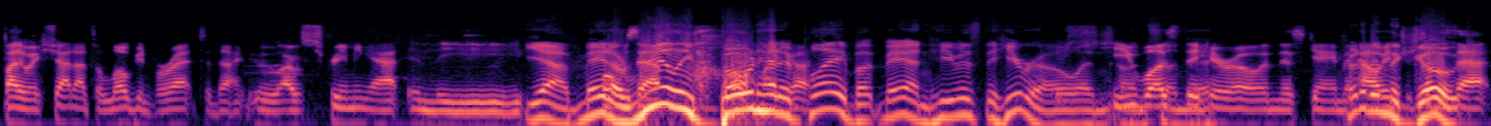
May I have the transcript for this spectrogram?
By the way, shout out to Logan Verrett tonight, who I was screaming at in the. Yeah, made a was that? really Oh, boneheaded play, but man, he was the hero. And he was Sunday. the hero in this game. Could and have how been the GOAT. That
